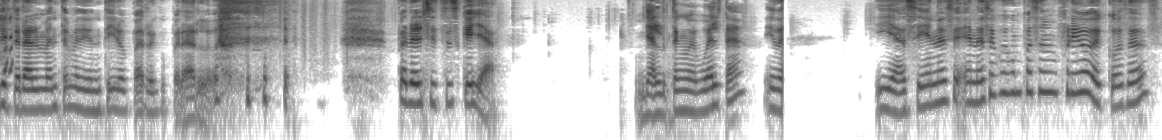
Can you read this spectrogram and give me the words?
Literalmente me dio un tiro para recuperarlo. Pero el chiste es que ya. Ya lo tengo de vuelta. Y, y así en ese, en ese juego pasa un frío de cosas.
